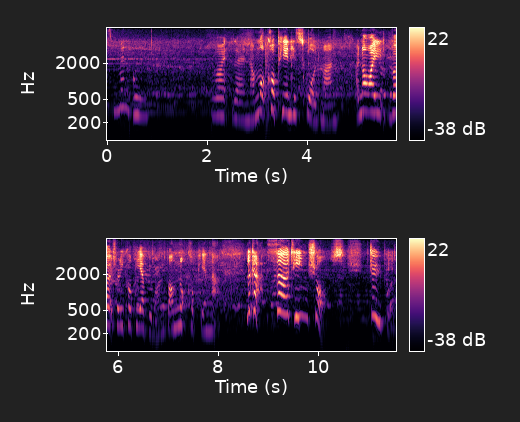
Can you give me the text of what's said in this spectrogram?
It's mental. Right then, I'm not copying his squad, man. I know I virtually copy everyone's, but I'm not copying that. Look at that, 13 shots. Stupid.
